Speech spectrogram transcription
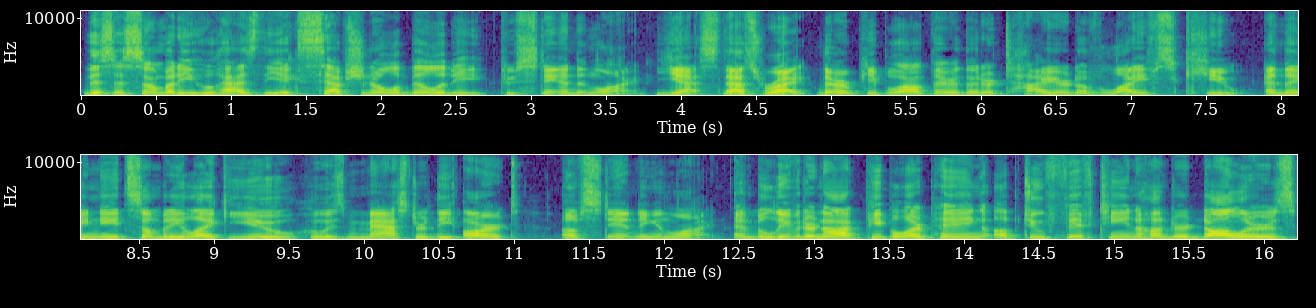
This is somebody who has the exceptional ability to stand in line. Yes, that's right. There are people out there that are tired of life's queue, and they need somebody like you who has mastered the art of standing in line. And believe it or not, people are paying up to $1,500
